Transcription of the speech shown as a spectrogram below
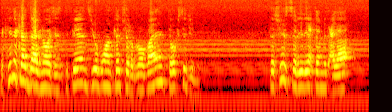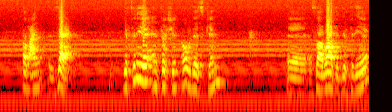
The clinical diagnosis depends upon culture providing toxicity. التشخيص السريري يعتمد على طبعا الزرع diphtheria infection of the skin إصابات الدفترية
